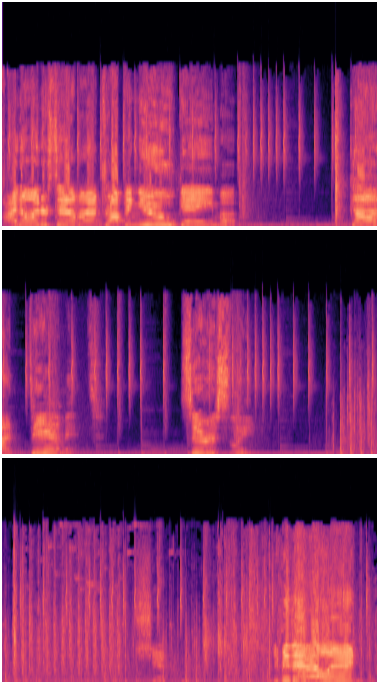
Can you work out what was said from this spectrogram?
I don't understand how I'm dropping you, game! God damn it! Seriously! Shit. Give me that, Ellen!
